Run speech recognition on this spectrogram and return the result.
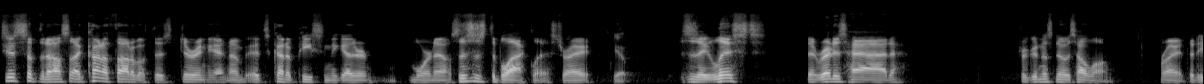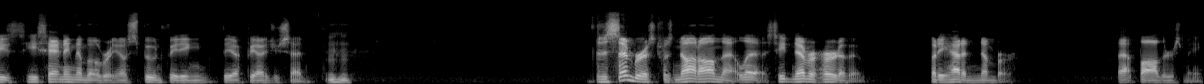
just something else. I kind of thought about this during it, and I'm, it's kind of piecing together more now. So this is the blacklist, right? Yep. This is a list that Red has had for goodness knows how long, right? That he's he's handing them over, you know, spoon feeding the FBI, as you said. Mhm. The Decemberist was not on that list. He'd never heard of him, but he had a number. That bothers me.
